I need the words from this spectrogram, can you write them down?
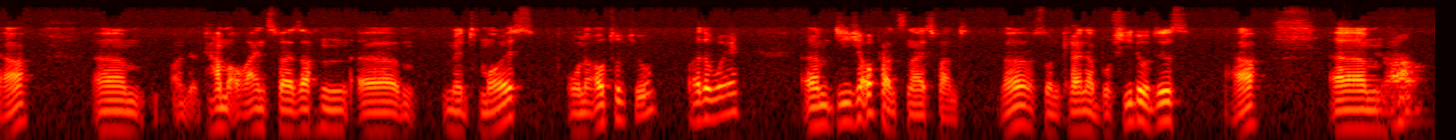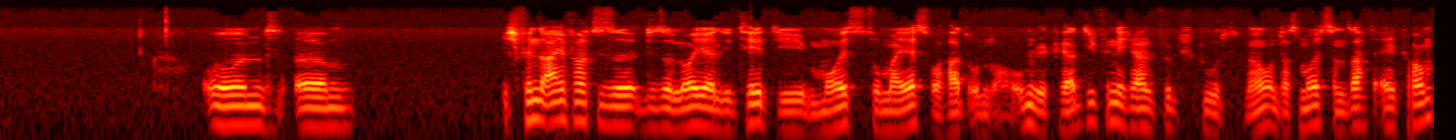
Ja. Ähm, und kamen auch ein, zwei Sachen ähm, mit Mois, ohne Autotune, by the way, ähm, die ich auch ganz nice fand. Ne? So ein kleiner Bushido-Diss. Ja. Ähm, ja. Und ähm, ich finde einfach diese, diese Loyalität, die Mois zu Maestro hat und auch umgekehrt, die finde ich halt wirklich gut. Ne? Und dass Mois dann sagt, ey komm,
